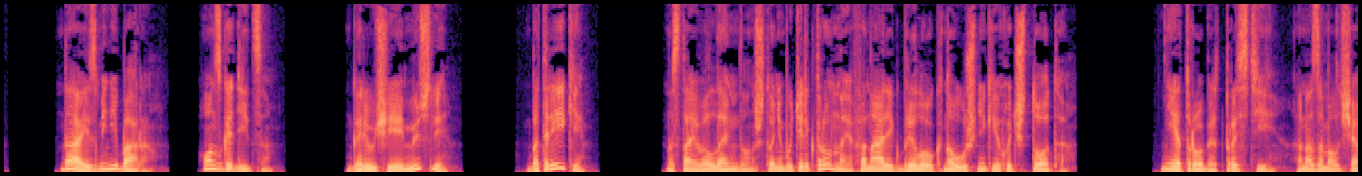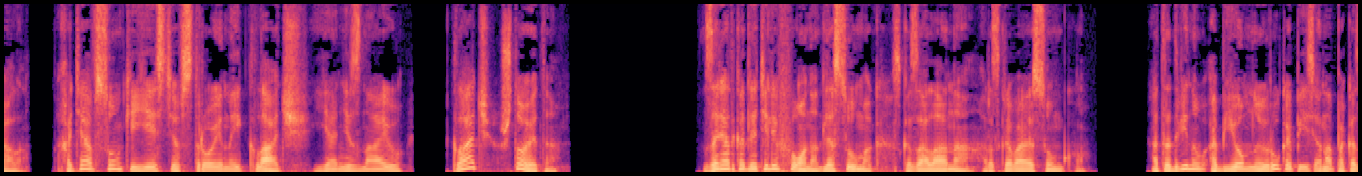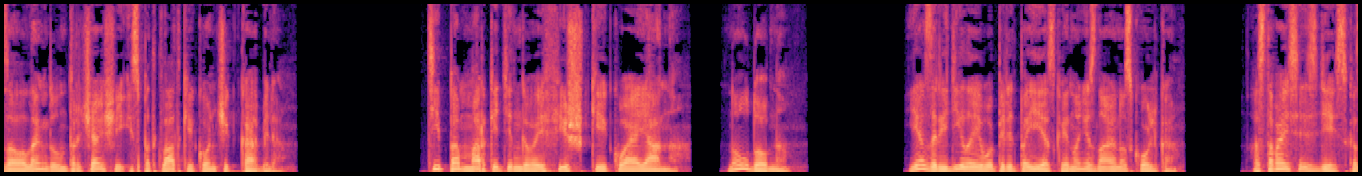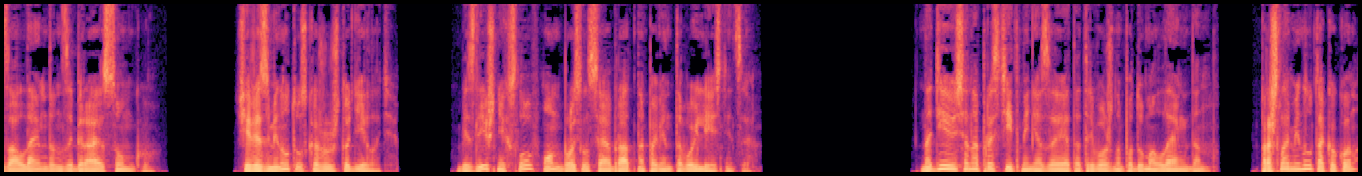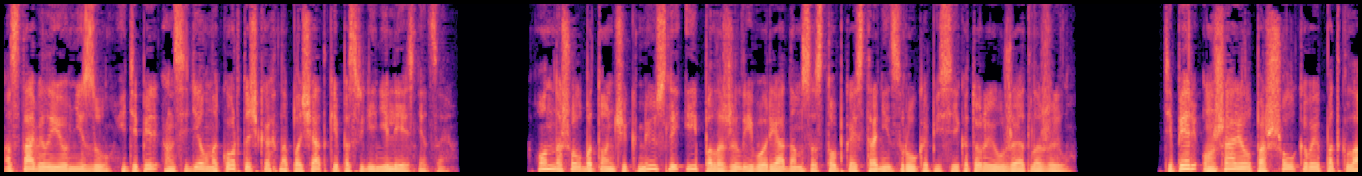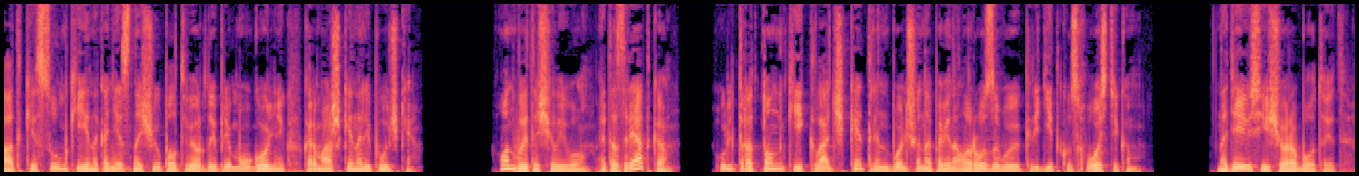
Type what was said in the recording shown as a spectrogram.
«Да, из мини-бара. Он сгодится». «Горючие мюсли?» «Батарейки?» – настаивал Лэнгдон. «Что-нибудь электронное? Фонарик, брелок, наушники, хоть что-то?» «Нет, Роберт, прости. Она замолчала. Хотя в сумке есть встроенный клатч. Я не знаю... Клатч? Что это? «Зарядка для телефона, для сумок», — сказала она, раскрывая сумку. Отодвинув объемную рукопись, она показала Лэнгдону торчащий из подкладки кончик кабеля. Типа маркетинговой фишки Куаяна. Но удобно. Я зарядила его перед поездкой, но не знаю насколько. «Оставайся здесь», — сказал Лэндон, забирая сумку. Через минуту скажу, что делать. Без лишних слов он бросился обратно по винтовой лестнице. «Надеюсь, она простит меня за это», – тревожно подумал Лэнгдон. Прошла минута, как он оставил ее внизу, и теперь он сидел на корточках на площадке посредине лестницы. Он нашел батончик мюсли и положил его рядом со стопкой страниц рукописи, которые уже отложил. Теперь он шарил по шелковой подкладке сумки и, наконец, нащупал твердый прямоугольник в кармашке на липучке. Он вытащил его. Это зарядка? Ультратонкий клатч Кэтрин больше напоминал розовую кредитку с хвостиком. Надеюсь, еще работает.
